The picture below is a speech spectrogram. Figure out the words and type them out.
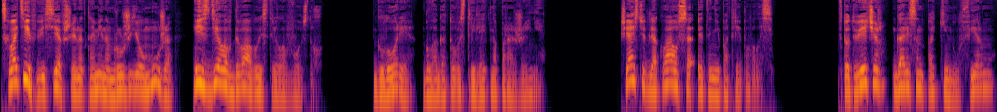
схватив висевшее над камином ружье мужа и сделав два выстрела в воздух. Глория была готова стрелять на поражение. К счастью для Клауса, это не потребовалось. В тот вечер Гаррисон покинул ферму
